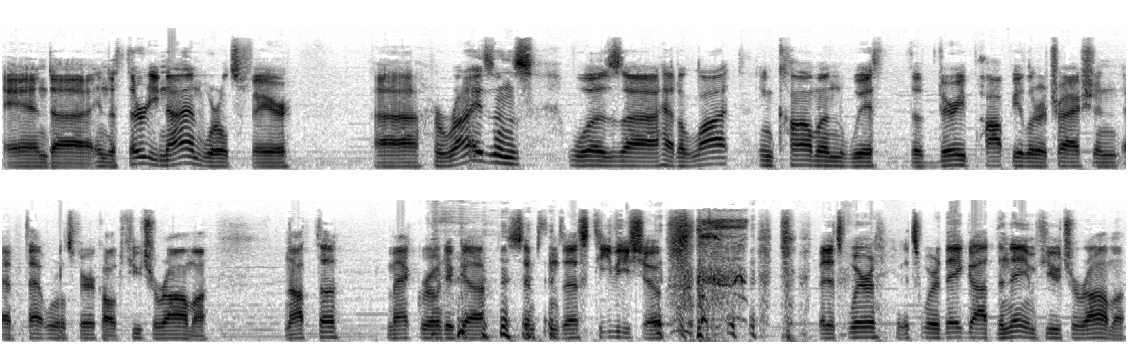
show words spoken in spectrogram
And uh, in the 39 World's Fair, uh, Horizons was had a lot in common with the very popular attraction at that World's Fair called Futurama, not the Mac Simpsons S TV show, but it's where it's where they got the name Futurama.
